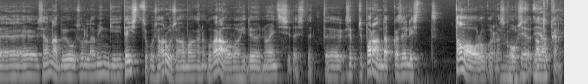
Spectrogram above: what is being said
see annab ju sulle mingi teistsuguse arusaama ka nagu väravavahitöö nüanssidest, et see, see parandab ka sellist tavaolukorras mm. koostööd natukene.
